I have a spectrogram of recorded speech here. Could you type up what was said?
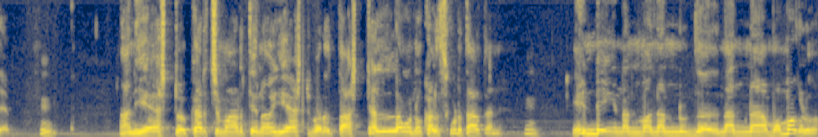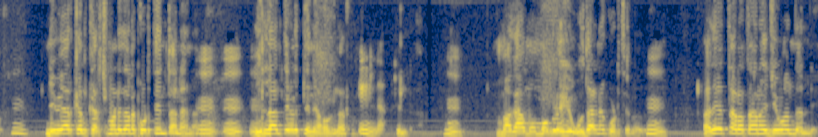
them ನಾನು ಎಷ್ಟು ಖರ್ಚು ಮಾಡ್ತೀನೋ ಎಷ್ಟು ಬರುತ್ತೋ ಅಷ್ಟೆಲ್ಲವನ್ನು ಕಳಿಸ್ಕೊಡ್ತಾ ಇರ್ತಾನೆ. ಎಂಡಿಂಗ್ ನನ್ನ ನನ್ನ ನನ್ನ ಮೊಮ್ಮಗಳು ನೀವು ಯಾರ ಕೈಲಿ ಖರ್ಚು ಮಾಡಿದೆಲ್ಲ ಕೊಡ್ತೀನಿ ತಾನೆ ನಾನು. ಇಲ್ಲ ಅಂತ ಹೇಳ್ತೀನಿ ಯಾವಾಗ್ಲಾರು ಇಲ್ಲ. ಇಲ್ಲ. ಮಗ ಮೊಮ್ಮಗಳು ಉದಾಹರಣೆ ಕೊಡ್ತಿರೋದು ಅದೇ ಥರ ತಾನೇ ಜೀವನದಲ್ಲಿ.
